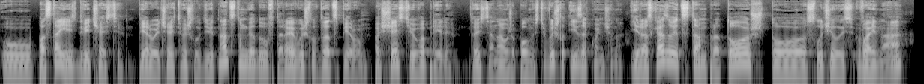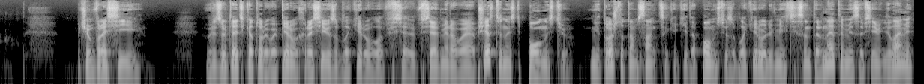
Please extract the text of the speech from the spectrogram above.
У поста есть две части. Первая часть вышла в 2019 году, вторая вышла в 2021. По счастью, в апреле. То есть она уже полностью вышла и закончена. И рассказывается там про то, что случилась война, причем в России, в результате которой, во-первых, Россию заблокировала вся, вся мировая общественность полностью. Не то, что там санкции какие-то, полностью заблокировали вместе с интернетами, со всеми делами.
